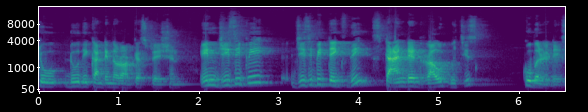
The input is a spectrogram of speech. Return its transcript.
to do the container orchestration. In GCP, GCP takes the standard route which is Kubernetes.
